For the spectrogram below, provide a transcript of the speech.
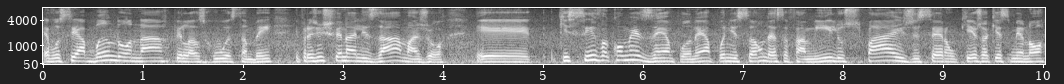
é você abandonar pelas ruas também. E para a gente finalizar, Major, é, que sirva como exemplo, né? A punição dessa família, os pais disseram o quê, já que esse menor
